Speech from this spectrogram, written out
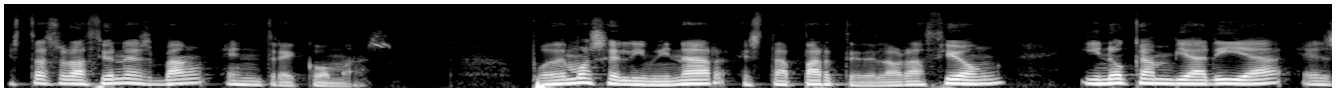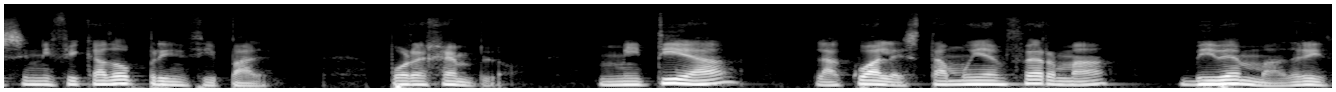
Estas oraciones van entre comas. Podemos eliminar esta parte de la oración y no cambiaría el significado principal. Por ejemplo, mi tía, la cual está muy enferma, vive en Madrid.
